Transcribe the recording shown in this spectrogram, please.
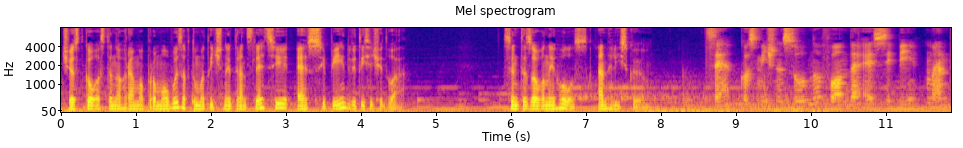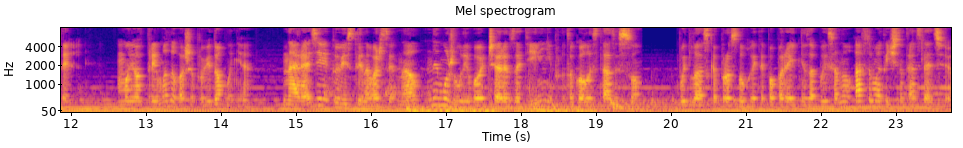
Часткова стенограма промови з автоматичної трансляції SCP 2002. Синтезований голос англійською. Це космічне судно фонда SCP Мендель. Ми отримали ваше повідомлення. Наразі відповісти на ваш сигнал неможливо через задіяні протоколи стазису. Будь ласка, прослухайте попередньо записану автоматичну трансляцію.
